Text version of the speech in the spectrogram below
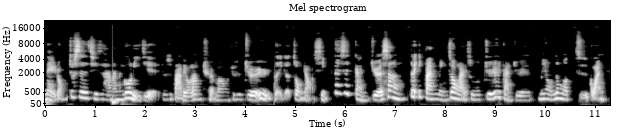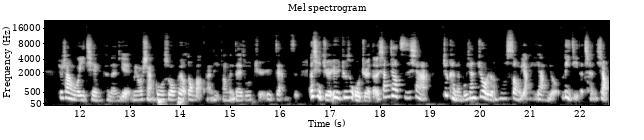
内容，就是其实还蛮能够理解，就是把流浪犬猫就是绝育的一个重要性。但是感觉上对一般民众来说，绝育感觉没有那么直观。就像我以前可能也没有想过说会有动保团体专门在做绝育这样子。而且绝育就是我觉得相较之下，就可能不像救援或送养一样有立即的成效。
